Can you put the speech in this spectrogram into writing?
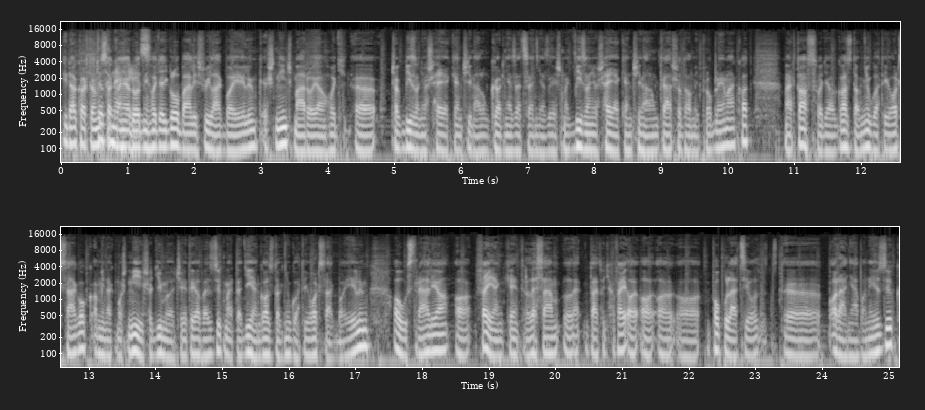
Ide akartam Tök visszakanyarodni, nehéz. hogy egy globális világban élünk, és nincs már olyan, hogy uh, csak bizonyos helyeken csinálunk környezetszennyezést, meg bizonyos helyeken csinálunk társadalmi problémákat, mert az, hogy a gazdag nyugati országok, aminek most mi is a gyümölcsét élvezzük, mert egy ilyen gazdag nyugati országban élünk, Ausztrália a fejenként leszám, le, tehát hogyha fej, a, a, a, a populáció uh, arányában nézzük,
